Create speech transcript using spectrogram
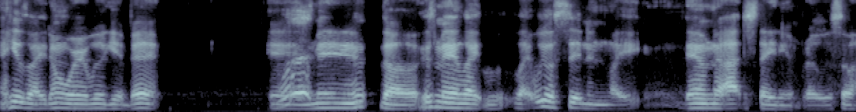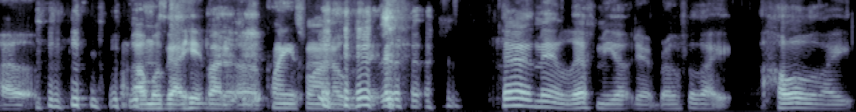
And he was like, Don't worry, we'll get back. And What? man, no, this man like like we were sitting in like damn near out the stadium, bro. It was so high up. I almost got hit by the uh, planes flying over. This man left me up there, bro, for like a whole like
